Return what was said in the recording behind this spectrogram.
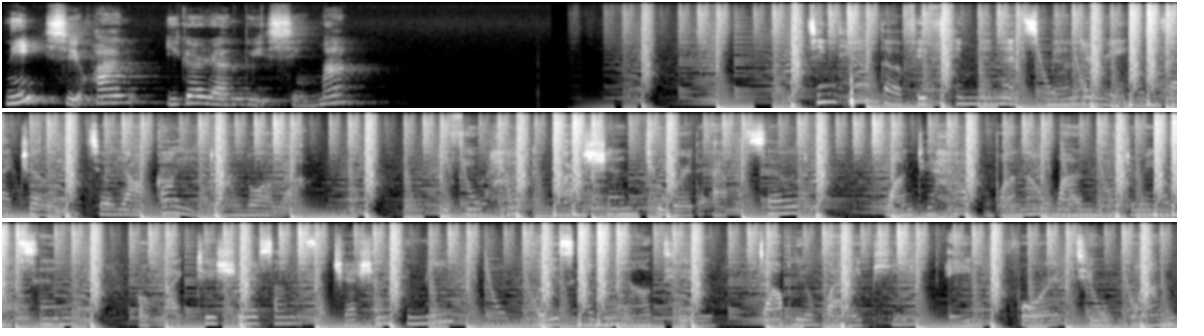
你喜欢一个人旅行吗？今天的 Fifteen Minutes Mandarin 在这里就要告一段落了。If you have a question toward the episode, want to have one-on-one Mandarin lesson, or like to share some suggestion to me, please email to wyp8421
